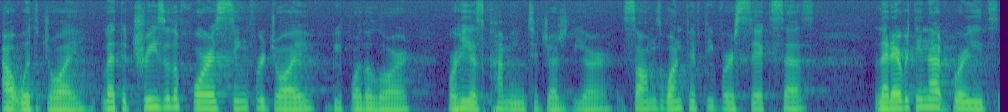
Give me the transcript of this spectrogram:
out with joy let the trees of the forest sing for joy before the lord for he is coming to judge the earth psalms 150 verse 6 says let everything that breathes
